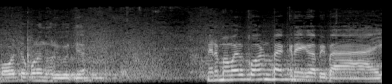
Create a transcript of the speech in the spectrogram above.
मोबाइल तो कौन धरिब मेरा मोबाइल कौन पैक करेगा अभी बाय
